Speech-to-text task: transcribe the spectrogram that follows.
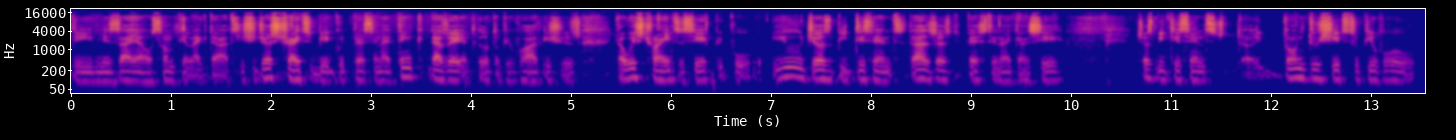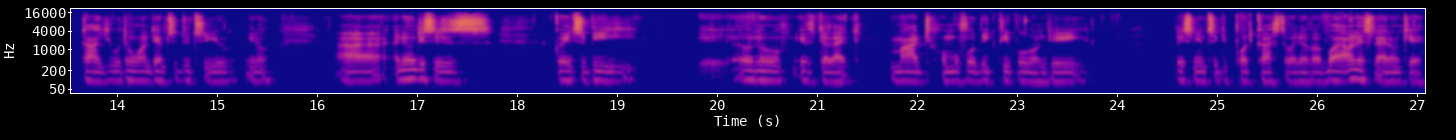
the messiah or something like that. You should just try to be a good person. I think that's where a lot of people have issues. You're always trying to save people. You just be decent. That's just the best thing i can say. Just be decent. Don't do shit to people that you wouldn't want them to do to you you know. Uh, i know this is going to be i don't know if they're like mad homophobic people on the listening to the podcast or whatever but honestly i don't care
